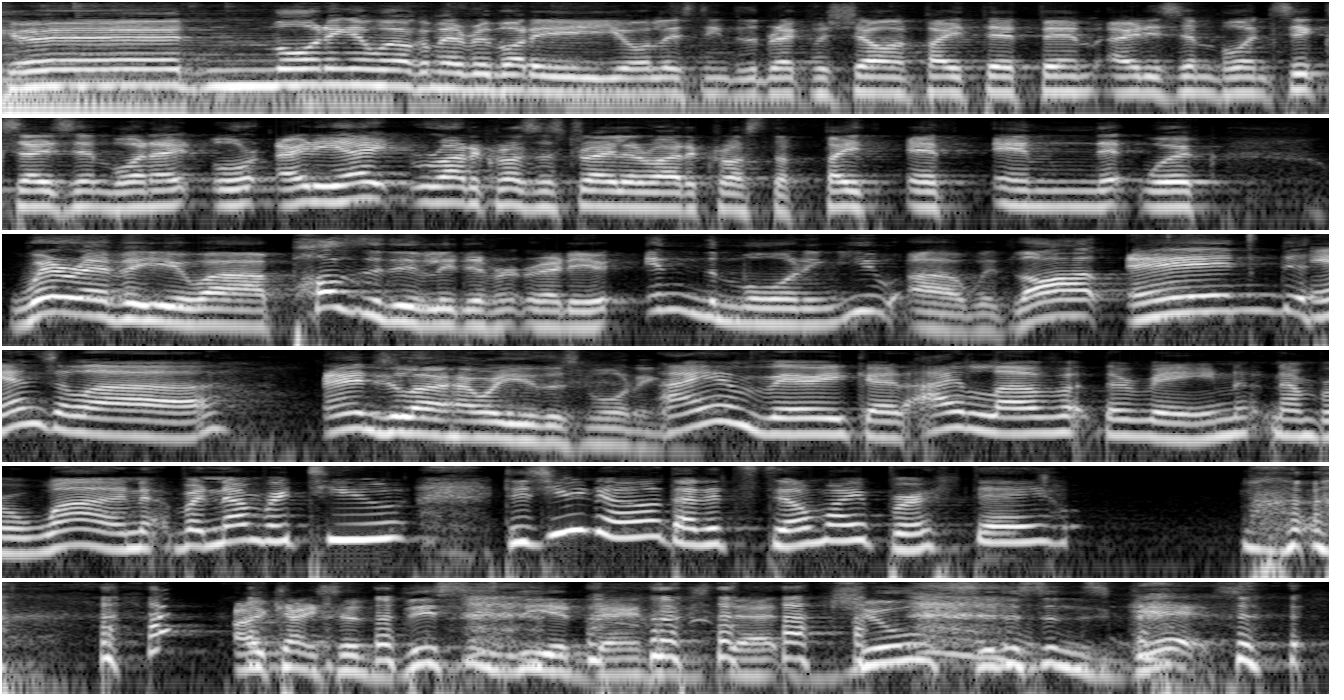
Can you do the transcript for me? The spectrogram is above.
Good morning and welcome, everybody. You're listening to The Breakfast Show on Faith FM 87.6, 87.8, or 88, right across Australia, right across the Faith FM network. Wherever you are, positively different radio in the morning. You are with Lyle and Angela. Angela. How are you this morning? I am very good. I love the rain, number one. But number two, did you know that it's still my birthday? okay, so this is the advantage that dual citizens get.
